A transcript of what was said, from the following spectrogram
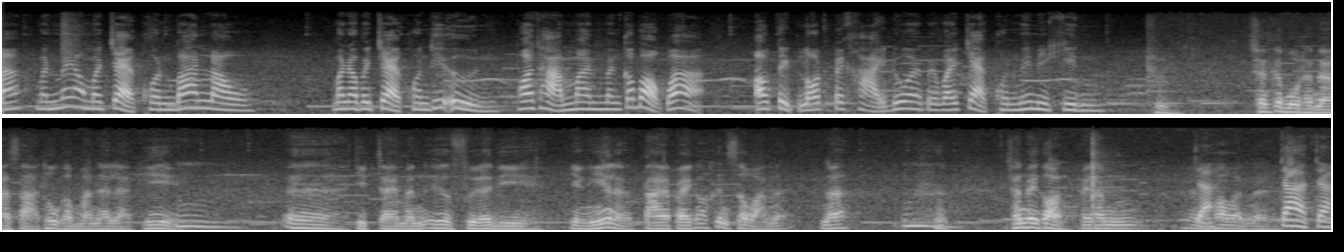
นะ มันไม่เอามาแจกคนบ้านเรา มันเอาไปแจกคนที่อื่น พอถามมันมันก็บอกว่าเอาติดรถไปขายด้วยไปไว้แจกคนไม่มีกิน ฉันก็โมทนาสาธุกับมันนั่นแหละพี่ เออ จิตใจมันเอื้อเฟื้อดี อย่างนี้แหละตายไปก็ขึ้นสวรรค์นะนะฉันไปก่อนไปทำให้หลวจ้ะงพ่อกันนะ จ้าจ้า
